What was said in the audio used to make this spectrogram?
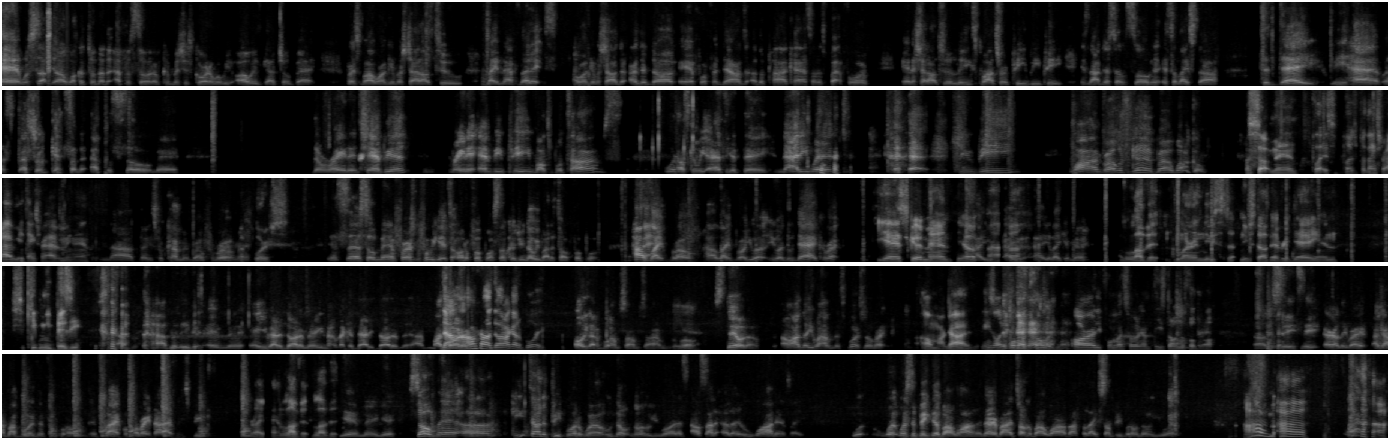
And what's up, y'all? Welcome to another episode of Commissioner's Corner, where we always got your back. First of all, I want to give a shout out to Lightning Athletics. I want to give a shout out to Underdog and Fourth and Downs, the other podcasts on this platform, and a shout out to the league sponsor PBP. It's not just a slogan; it's a lifestyle. Today we have a special guest on the episode, man. The reigning champion, reigning MVP multiple times. What else can we add to your thing? Natty winning, QB, Juan, bro. What's good, bro? Welcome. What's up, man? It's a pleasure. Thanks for having me. Thanks for having me, man. Nah, thanks for coming, bro. For real, man. Of course. Yes, sir. So, man, first before we get into all the football stuff, because you know we about to talk football. How's life, bro? How's life, bro? You a you a new dad, correct? Yeah, it's good, man. Yep. How you, Uh, how you, how you like it, man? I love it. I'm learning new stuff, new stuff every day, and it's keeping me busy. I, I believe it. Hey, man. And you got a daughter, man. You're not like a daddy daughter, man. My No, daughter. I don't got a daughter. I got a boy. Oh, you got a boy. I'm sorry. I'm sorry. I'm, Well, still though. Oh, I know you're gonna have him in sports though, right? Oh my God, he's only four months old. Already four months old. and He's throwing the football. Uh, see, see, early, right? I got my boys in football, in flag football right now as we speak. Right, and love it, love it. Yeah, man, yeah. So, man, uh, can you tell the people of the world who don't know who you are, that's outside of LA, who Juan is? Like, what, what what's the big deal about Juan? Everybody talk about Juan, but I feel like some people don't know who you are. I'm uh,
